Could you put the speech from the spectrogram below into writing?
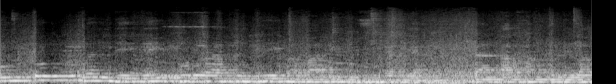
untuk mendidik putra putri Bapak Ibu sekalian. Dan Alhamdulillah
